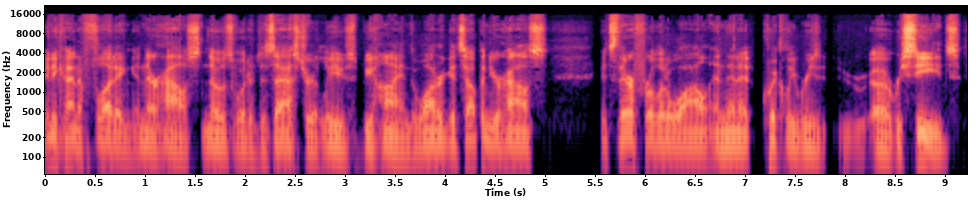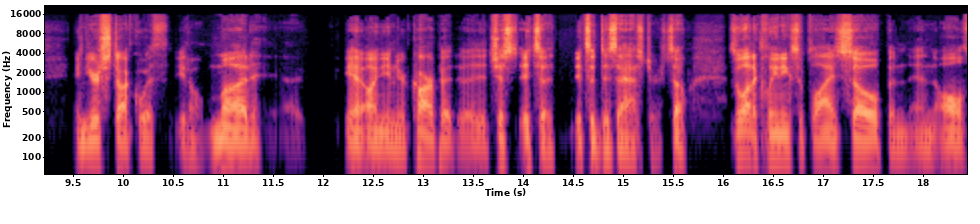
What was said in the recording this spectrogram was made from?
any kind of flooding in their house knows what a disaster it leaves behind. The water gets up in your house, it's there for a little while, and then it quickly re- uh, recedes, and you're stuck with you know mud uh, on in your carpet. It's just it's a it's a disaster. So there's a lot of cleaning supplies, soap, and and all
